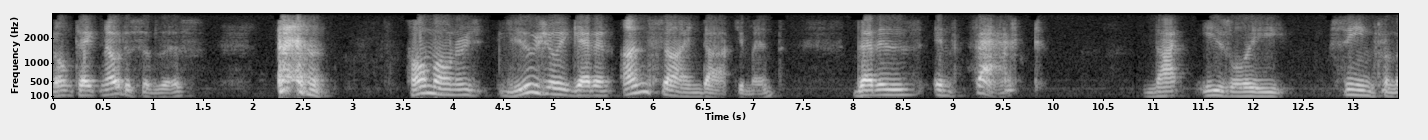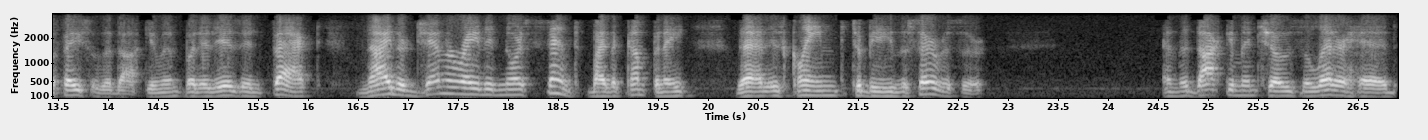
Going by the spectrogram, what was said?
don't take notice of this, homeowners usually get an unsigned document that is in fact not easily seen from the face of the document, but it is in fact neither generated nor sent by the company that is claimed to be the servicer and the document shows the letterhead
